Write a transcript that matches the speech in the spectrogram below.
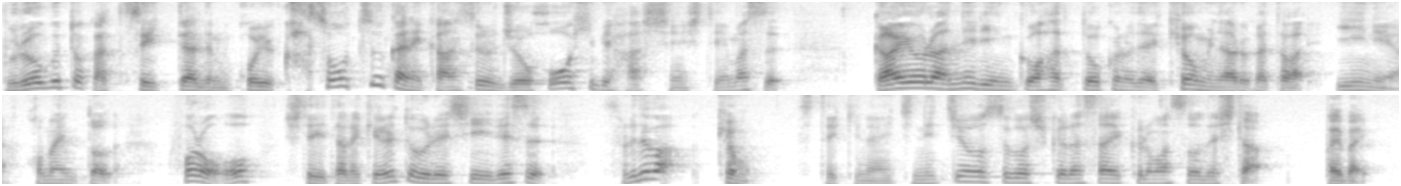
ブログとかツイッターでもこういう仮想通貨に関する情報を日々発信しています。概要欄にリンクを貼っておくので興味のある方はいいねやコメントフォローをしていただけると嬉しいです。それでは今日も素敵な一日をお過ごしください。黒マスオでした。バイバイ。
